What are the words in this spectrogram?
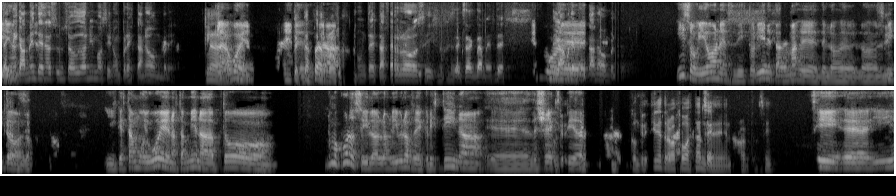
técnicamente no es un seudónimo, sino un prestanombre. Claro, bueno. Un testaferro. Un testaferro, sí, exactamente. Digámosle prestanombre hizo guiones de historieta, además de, los, del mito, y que están muy buenos. También adaptó, no me acuerdo si los libros de Cristina, eh, de Shakespeare. Con Cristina, trabajó bastante, Roberto, sí. Sí, eh, y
